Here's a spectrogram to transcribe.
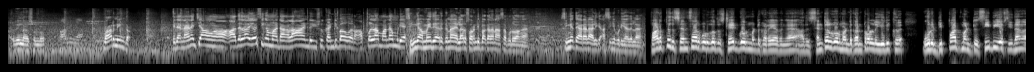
அப்படின்னு நான் சொல்லுவேன். வார்னிங் தான். இதை நினச்சி அவங்க அதெல்லாம் யோசிக்க மாட்டாங்களா? அண்ட் இஷ்யூ கண்டிப்பாக வரும். அப்போல்லாம் பண்ண முடியாது. சிங்கம் அமைதியாக இருக்குன்னா எல்லாரும் சுரண்டி பார்க்க தான் ஆசைப்படுவாங்க. சிங்கத்தை யாராலும் அழி அசிங்க முடியாதுல்ல. படத்துக்கு சென்சார் கொடுக்கறது ஸ்டேட் கவர்மெண்ட் கிடையாதுங்க. அது சென்ட்ரல் கவர்மெண்ட் கண்ட்ரோலில் இருக்கிற ஒரு டிபார்ட்மெண்ட் சிபிஎஃப்சி தாங்க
